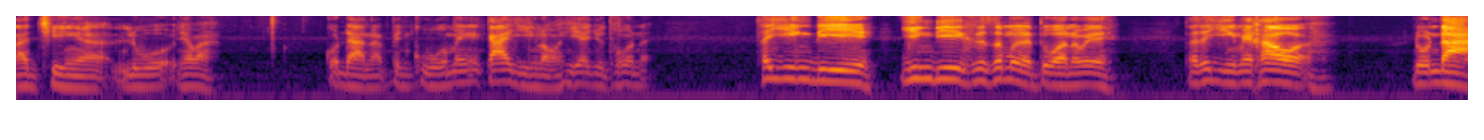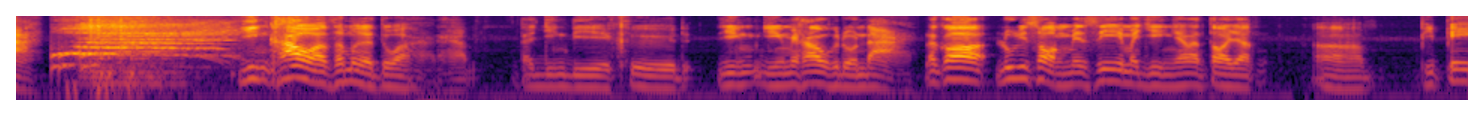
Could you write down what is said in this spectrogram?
นัดชิงอะรู้ใช่ป่ะ กดดันอะเป็นกูก็ไม่กล้ายิงหรอกเฮียจุดโทษอะถ้ายิงดี ยิงดีคือเสมอตัวนะเว้ยแต่ถ้ายิงไม่เข้าอะโดนด่า ยิงเข้าอะเสมอตัวนะครับ แต่ยิงดีคือยิงยิงไม่เข้าคือโดนด่า แล้วก็ลูกที่สองเมสซี่มายิงใช่ไหมต่อจากเอ่อพี่เป้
